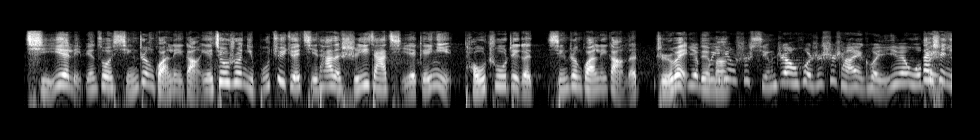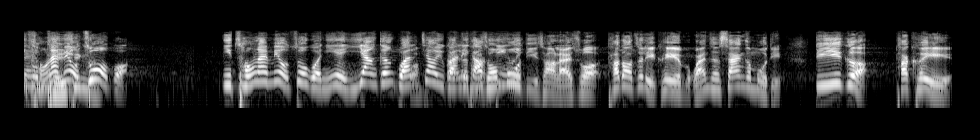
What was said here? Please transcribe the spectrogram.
企业里边做行政管理岗，也就是说你不拒绝其他的十一家企业给你投出这个行政管理岗的职位，也不对吗？一定是行政或者是市场也可以，因为我但是你从来没有做过，你从来没有做过，你也一样跟管教育管理岗定位。从目的上来说，他到这里可以完成三个目的。第一个，他可以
